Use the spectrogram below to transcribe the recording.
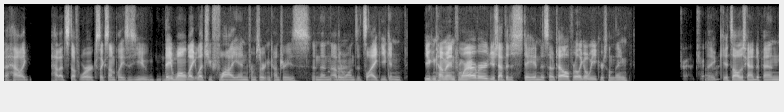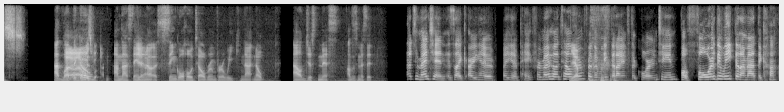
uh, how like how that stuff works. Like some places you they won't like let you fly in from certain countries, and then other Mhm. ones it's like you can you can come in from wherever. You just have to just stay in this hotel for like a week or something. True, true. Like it's all just kind of depends. I'd love to I- I go. always- I'm not staying in a, a single hotel room for a week. Not nope. I'll just miss. I'll just miss it. Not to mention, it's like, are you gonna are you gonna pay for my hotel Yep. room for the week that I have to quarantine before the week that I'm at the con?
